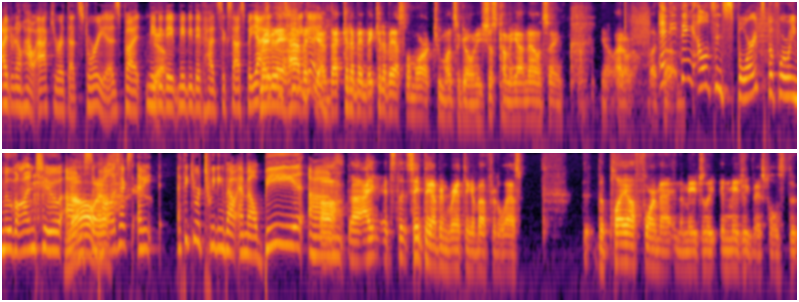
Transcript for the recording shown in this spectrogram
I don't know how accurate that story is, but maybe Yeah. they maybe they've had success. But yeah, Maybe it- they haven't. Yeah, that could have been. They could have asked Lamar two months ago, and he's just coming out now and saying, you know, I don't know. But, um, Anything else in sports before we move on to um, No, some I- politics? Any? I think you were tweeting about MLB. Um, uh, I it's the same thing I've been ranting about for the last the, the playoff format in the major league in Major League Baseball is the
